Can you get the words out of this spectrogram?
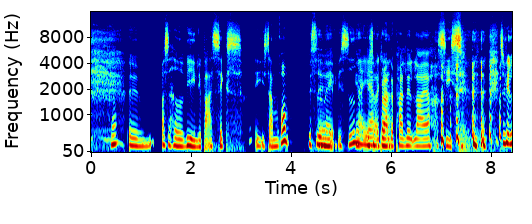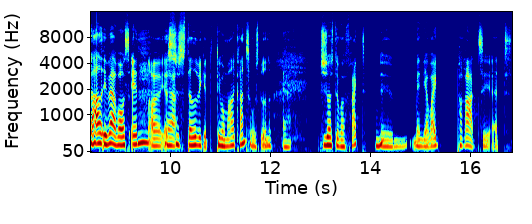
Ja. øhm, og så havde vi egentlig bare sex i samme rum, Ved siden af? Øh, ved siden ja, af, det er ja. som og børn, jeg- der parallelt leger. Præcis. så vi legede i hver vores ende, og jeg Ja. ja. synes stadigvæk, at det var meget grænseoverskridende. Ja. Jeg synes også, det var frægt, mm. øhm, men jeg var ikke parat til, at,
